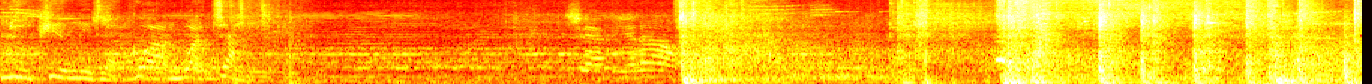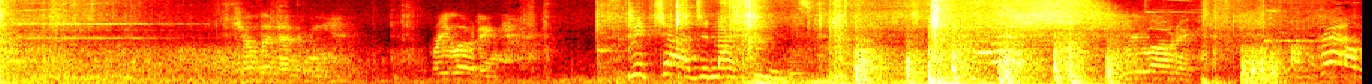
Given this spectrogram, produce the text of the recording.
New kill leader. Go on, watch out. Champion out. Killed an enemy. Reloading. Recharging my shields. Reloading. I'm down.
